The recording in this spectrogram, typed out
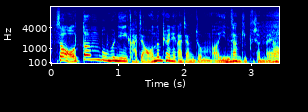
그래서 어떤 부분이 가장 어느 편이 가장 좀 어, 인상 깊으셨나요?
